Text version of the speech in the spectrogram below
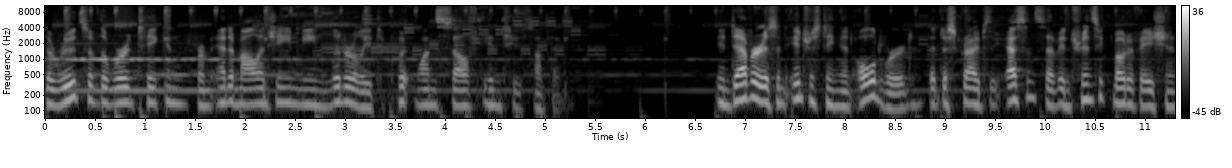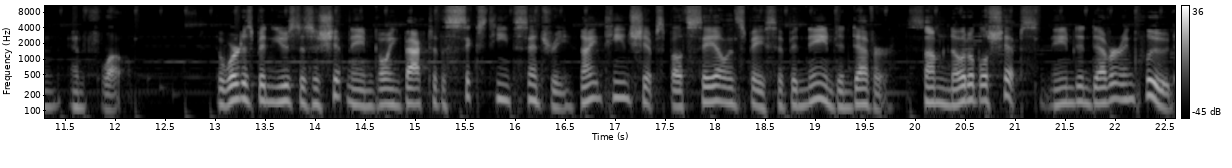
The roots of the word taken from etymology mean literally to put oneself into something. Endeavor is an interesting and old word that describes the essence of intrinsic motivation and flow. The word has been used as a ship name going back to the 16th century. 19 ships, both sail and space, have been named Endeavor. Some notable ships named Endeavor include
